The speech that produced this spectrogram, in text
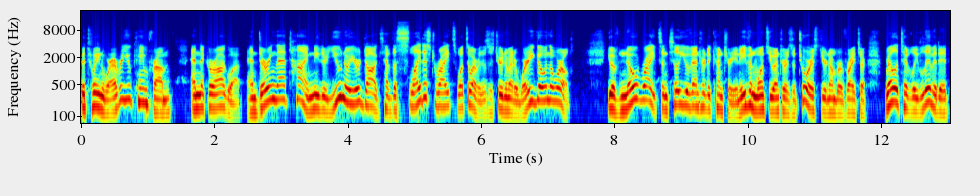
between wherever you came from and Nicaragua. And during that time, neither you nor your dogs have the slightest rights whatsoever. This is true no matter where you go in the world. You have no rights until you have entered a country. And even once you enter as a tourist, your number of rights are relatively limited,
